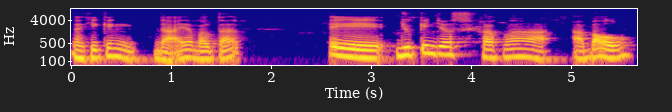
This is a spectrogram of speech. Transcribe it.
that he can die about that. Uh, you can just have a, a bow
